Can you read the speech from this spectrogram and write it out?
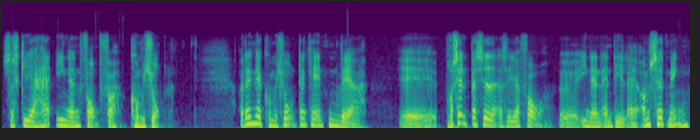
så skal jeg have en eller anden form for kommission. Og den her kommission, den kan enten være øh, procentbaseret, altså jeg får øh, en eller anden andel af omsætningen.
